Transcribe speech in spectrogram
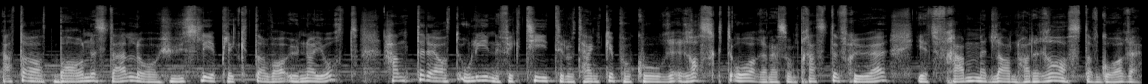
Etter at barnestell og huslige plikter var unnagjort, hendte det at Oline fikk tid til å tenke på hvor raskt årene som prestefrue i et fremmed land hadde rast av gårde.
